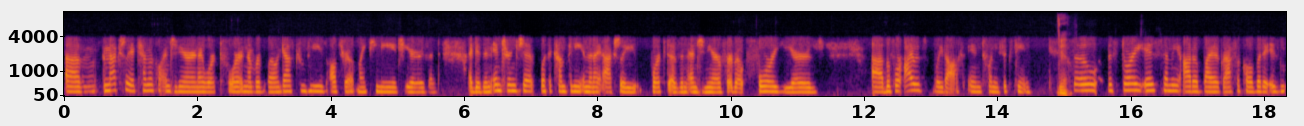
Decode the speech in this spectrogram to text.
um, I'm actually a chemical engineer, and I worked for a number of oil and gas companies all throughout my teenage years. And I did an internship with a company, and then I actually worked as an engineer for about four years uh, before I was laid off in 2016. Yeah. So the story is semi autobiographical, but it is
